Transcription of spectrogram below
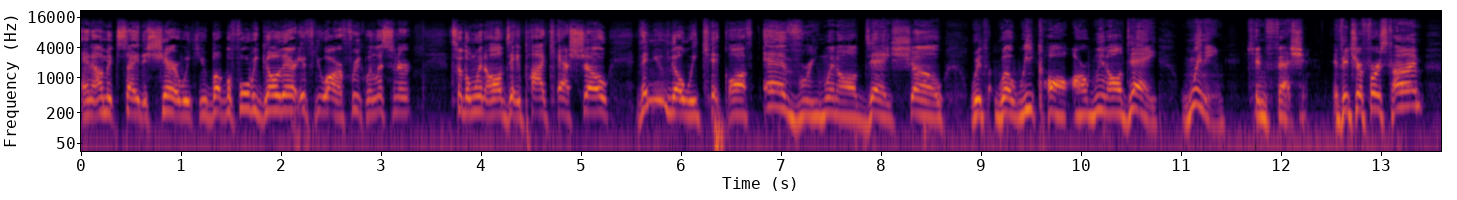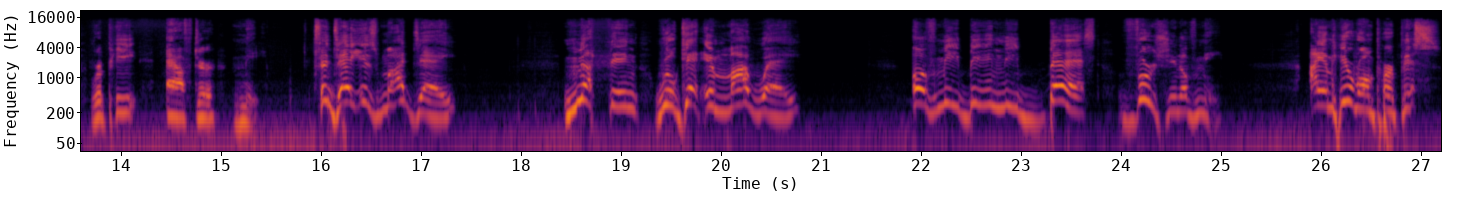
and I'm excited to share it with you. But before we go there, if you are a frequent listener, to the Win All Day podcast show, then you know we kick off every Win All Day show with what we call our Win All Day winning confession. If it's your first time, repeat after me. Today is my day. Nothing will get in my way of me being the best version of me. I am here on purpose.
